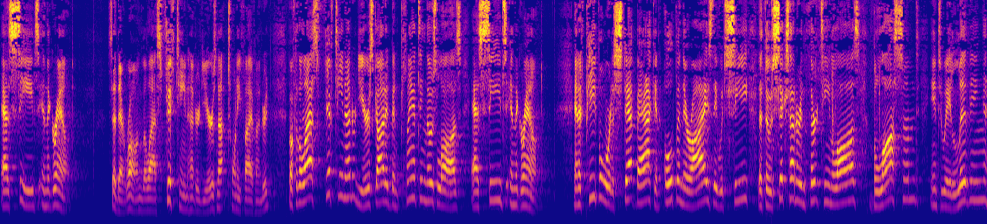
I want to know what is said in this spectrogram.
as seeds in the ground. Said that wrong, the last 1500 years, not 2500. But for the last 1500 years, God had been planting those laws as seeds in the ground. And if people were to step back and open their eyes, they would see that those 613 laws blossomed into a living,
